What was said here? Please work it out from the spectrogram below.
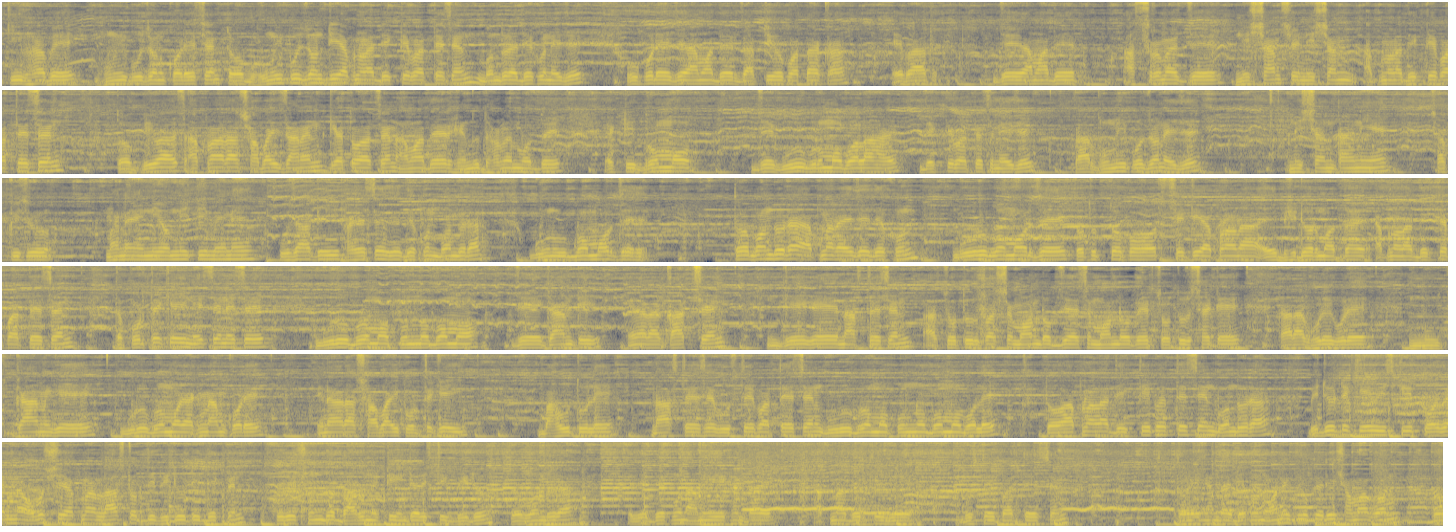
কীভাবে ভূমি পূজন করেছেন। তো ভূমি পূজনটি আপনারা দেখতে পারতেছেন। বন্ধুরা, দেখুন, এই যে উপরে যে আমাদের জাতীয় পতাকা, এবার যে আমাদের আশ্রমের যে নিশান, সেই নিশান আপনারা দেখতে পারতেছেন। তো ভিউয়ার্স আপনারা সবাই জানেন, জ্ঞাত আছেন, আমাদের হিন্দু ধর্মের মধ্যে একটি ব্রহ্ম, যে গুরু ব্রহ্ম বলা হয়, দেখতে পারতেছেন এই যে, তার ভূমি পূজন, এই যে নিঃসান টানিয়ে সব কিছু মানে নিয়ম নীতি মেনে পূজাটি হয়েছে। যে দেখুন বন্ধুরা, গুরু ব্রহ্মর যে তো বন্ধুরা, আপনারা এই যে দেখুন, গুরু ব্রহ্মর যে চতুর্থ প্রহর, সেটি আপনারা এই ভিডিওর মধ্যে আপনারা দেখতে পারতেছেন। তো প্রত্যেকেই নেচে নেচে গুরু ব্রহ্ম পূর্ণ ব্রহ্ম যে গানটি এনারা গাচ্ছেন, গেয়ে গেয়ে নাচতেছেন। আর চতুর্পাশে মণ্ডপ যে আছে, মণ্ডপের চতুর সাইডে তারা ঘুরে ঘুরে গান গেয়ে গুরু ব্রহ্মর এক নাম করে। এনারা সবাই প্রত্যেকেই বাহু তুলে নাচতে এসে বুঝতে পারতেছেন গুরু ব্রহ্ম, পূর্ণ ব্রহ্ম বলে। তো আপনারা দেখতেই পারতেছেন বন্ধুরা, ভিডিওটি কেউ স্কিপ করবেন না, অবশ্যই আপনারা লাস্ট অব দি ভিডিওটি দেখবেন। খুবই সুন্দর, দারুণ একটি ইন্টারেস্টিং ভিডিও তো বন্ধুরা, এই যে দেখুন, আমি এখানটায় আপনাদেরকে যে বুঝতেই পারতেছেন, তো এখানটায় দেখুন, অনেক লোকেরই সমাগম। তো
